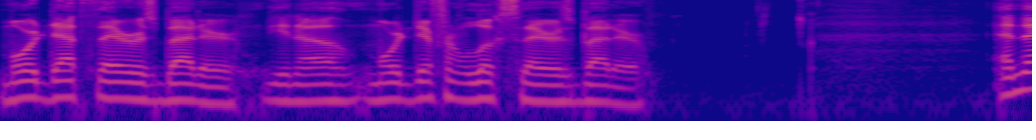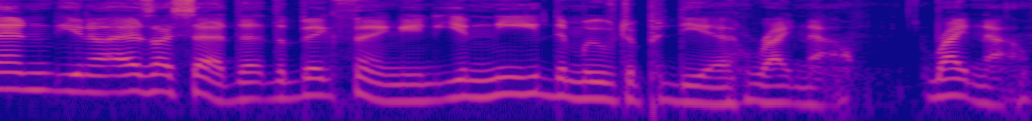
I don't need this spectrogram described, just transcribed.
more depth there is better. You know, more different looks there is better. And then, you know, as I said, the, the big thing, you, you need to move to Padilla right now. Right now.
